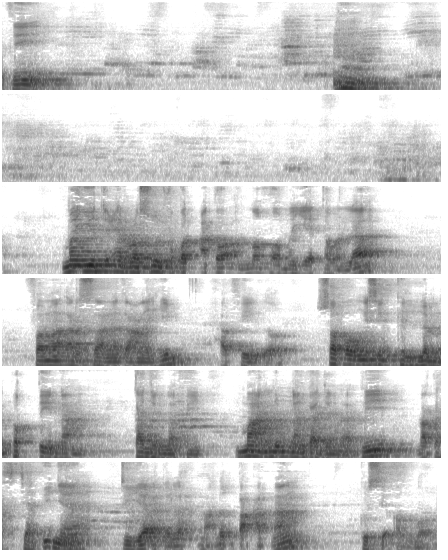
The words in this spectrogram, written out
Jadi Mayyuti'ir Rasul faqad atau Allah wa may yatawalla fama arsalnaka alaihim hafidho. Sapa wong sing gelem bekti nang Kanjeng Nabi, manut nang Kanjeng Nabi, maka sejatinya dia adalah manut taat nang Gusti Allah.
